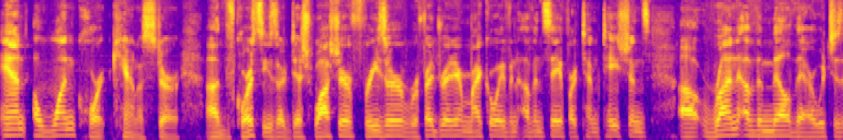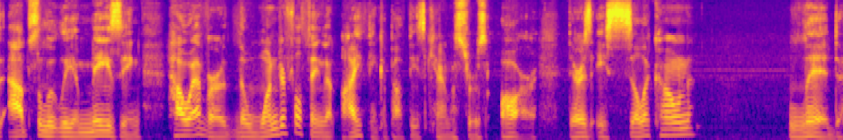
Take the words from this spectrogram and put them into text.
and a one quart canister. Uh, of course, these are dishwasher, freezer, refrigerator, microwave, and oven safe. Our Temptations uh, run of the mill there, which is absolutely amazing. However, the wonderful thing that I think about these canisters are there is a silicone lid,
